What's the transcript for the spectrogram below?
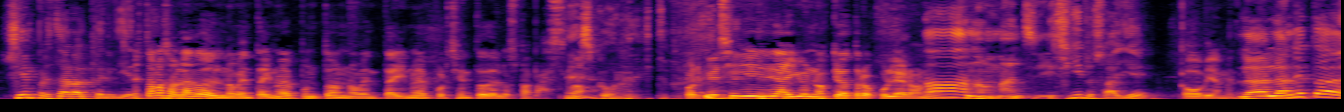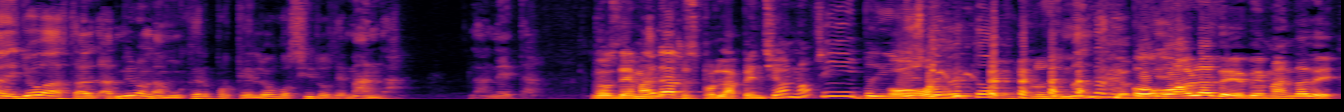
Siempre estar al pendiente. Estamos hablando del 99.99% de los papás, ¿no? Es correcto. Porque sí hay uno que otro culero, ¿no? No, no manches. Y sí los hay, ¿eh? Obviamente. La, la neta, yo hasta admiro a la mujer porque luego sí los demanda. La neta. Los demanda, Bueno, pues por la pensión, ¿no? Sí, pues y O- es correcto. Los demanda. O, o hablas de demanda de,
